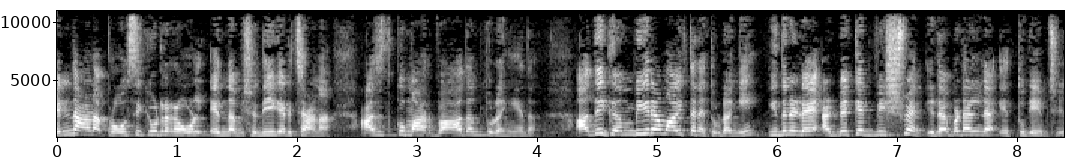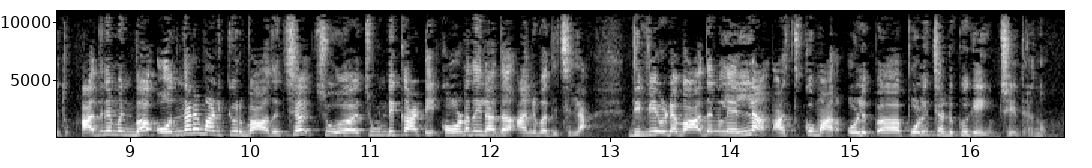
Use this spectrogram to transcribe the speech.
എന്താണ് പ്രോസിക്യൂട്ടർ റോൾ എന്ന് വിശദീകരിച്ചാണ് അജിത് കുമാർ വാദം തുടങ്ങിയത്. അതിഗംഭീരമായി തന്നെ തുടങ്ങി. ഇതിനിടെ അഡ്വക്കേറ്റ് വിശ്വൻ ഇടപെടലിന് എത്തുകയും ചെയ്തു. അതിനു മുൻപ് ഒന്നര മണിക്കൂർ വാദിച്ച് ചൂണ്ടിക്കാട്ടി കോടതിയിൽ അത് അനുവദിച്ചില്ല. ദിവ്യയുടെ വാദങ്ങളെല്ലാം അജിത് കുമാർ പൊളിച്ചെടുക്കുകയും ചെയ്തിരുന്നു.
